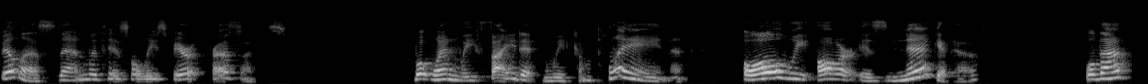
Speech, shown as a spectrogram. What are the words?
fill us then with his Holy Spirit presence. But when we fight it and we complain and all we are is negative, well, that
